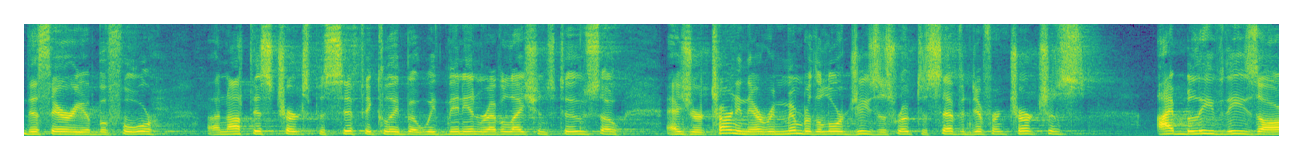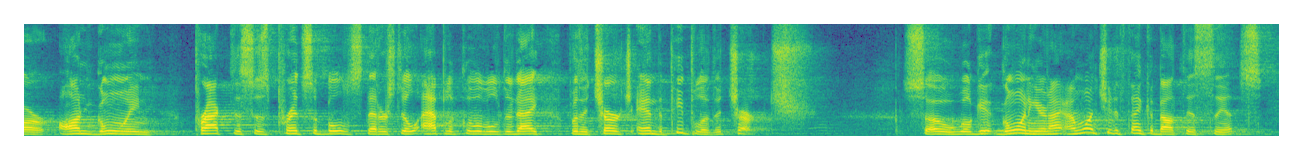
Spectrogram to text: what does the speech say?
this area before, uh, not this church specifically, but we've been in Revelations 2. So as you're turning there, remember the Lord Jesus wrote to seven different churches. I believe these are ongoing practices, principles that are still applicable today for the church and the people of the church. So we'll get going here, and I, I want you to think about this sense.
